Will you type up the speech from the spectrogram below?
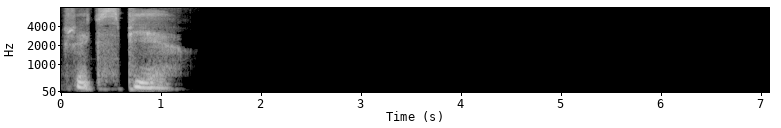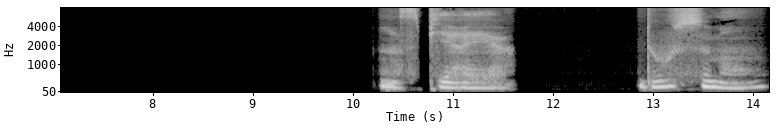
J'expire. Inspirez doucement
